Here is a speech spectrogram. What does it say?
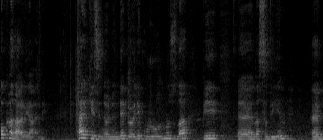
O kadar yani. Herkesin önünde böyle gururunuzla bir e, nasıl diyeyim e,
